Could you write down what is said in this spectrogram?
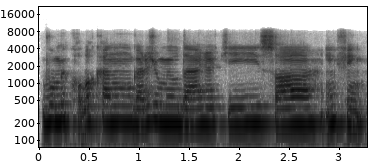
vou me colocar num lugar de humildade aqui e só, enfim,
